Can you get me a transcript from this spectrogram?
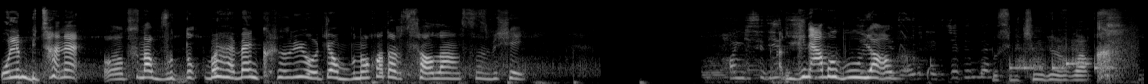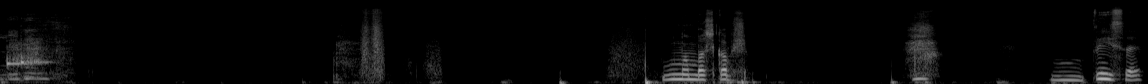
Oğlum bir tane altına vurduk mu hemen kırılıyor hocam. Bu ne kadar sağlamsız bir şey. hangisi diye Yine mi bu ya? Nasıl biçim diyor bak. Bundan başka bir şey. Neyse.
